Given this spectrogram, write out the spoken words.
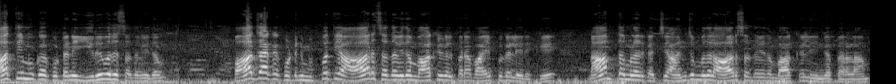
அதிமுக கூட்டணி இருபது சதவீதம் பாஜக கூட்டணி முப்பத்தி ஆறு சதவீதம் வாக்குகள் பெற வாய்ப்புகள் இருக்கு. நாம் தமிழர் கட்சி அஞ்சு முதல் ஆறு சதவீதம் வாக்குகள் இங்கே பெறலாம்.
